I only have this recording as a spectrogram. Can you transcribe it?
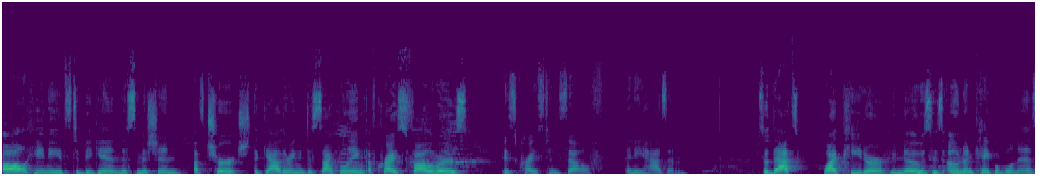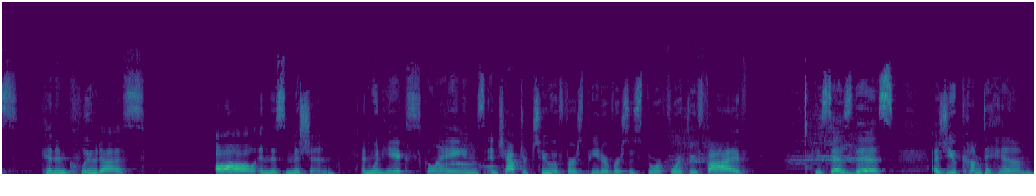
All he needs to begin this mission of church, the gathering and discipling of Christ's followers, is Christ himself, and he has him. So that's why Peter, who knows his own incapableness, can include us all in this mission. And when he exclaims in chapter 2 of 1 Peter, verses 4 through 5, he says this As you come to him,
